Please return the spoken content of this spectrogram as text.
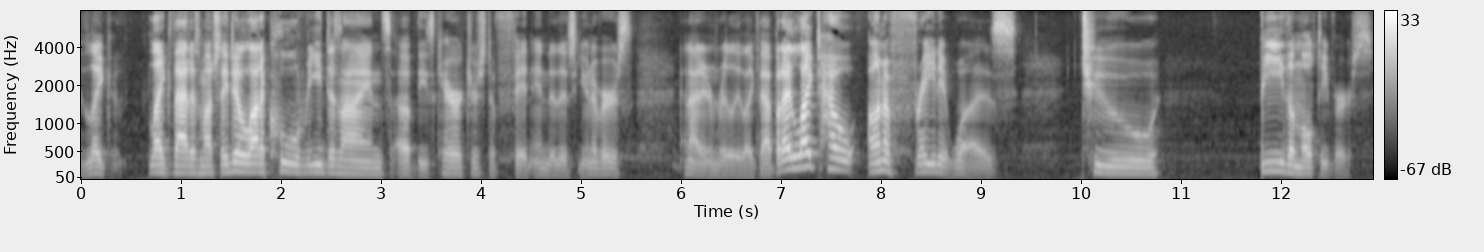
like like that as much. They did a lot of cool redesigns of these characters to fit into this universe, and I didn't really like that. But I liked how unafraid it was to be the multiverse.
